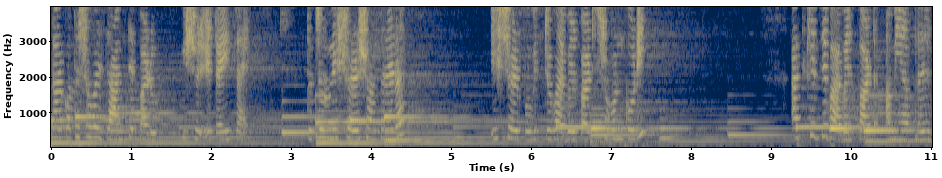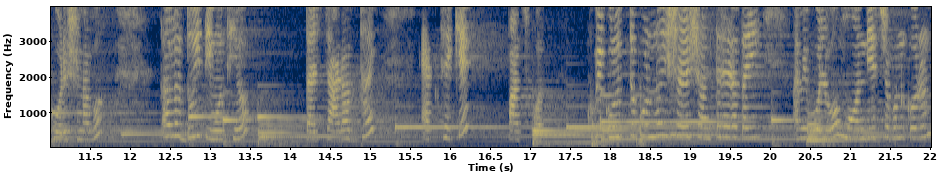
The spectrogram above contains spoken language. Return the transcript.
তার কথা সবাই জানতে পারুক, ঈশ্বর এটাই চায়। তো চলুন ঈশ্বরের সন্তানেরা, ঈশ্বরের পবিত্র বাইবেল পাঠ শ্রবণ করি। আজকের যে বাইবেল পাঠ আমি আপনাদের পড়ে শোনাবো, তা হলো দুই তিমথিও, তার চার অধ্যায়, এক থেকে পাঁচ পদ। খুবই গুরুত্বপূর্ণ, ঈশ্বরের সন্তানেরা তাই আমি বলব মন দিয়ে শ্রবণ করুন,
